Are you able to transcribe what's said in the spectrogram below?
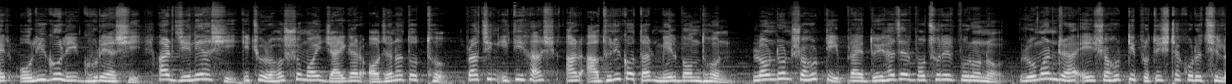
শহরের অলিগলি ঘুরে আসি আর জেনে আসি কিছু রহস্যময় জায়গার অজানা তথ্য, প্রাচীন ইতিহাস আর আধুনিকতার মেলবন্ধন। লন্ডন শহরটি প্রায় দুই হাজার বছরের পুরনো। রোমানরা এই শহরটি প্রতিষ্ঠা করেছিল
